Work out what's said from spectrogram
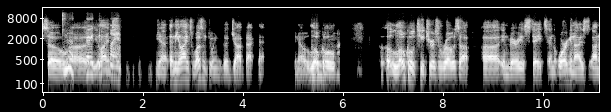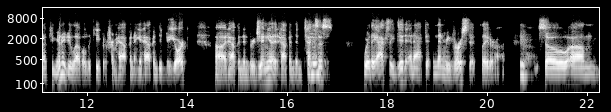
so uh, the alliance point. Yeah and the alliance wasn't doing a good job back then you know mm-hmm. local uh, local teachers rose up uh, in various states and organized on a community level to keep it from happening it happened in new york uh, it happened in virginia it happened in mm-hmm. texas mm-hmm. where they actually did enact it and then reversed it later on so, um,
